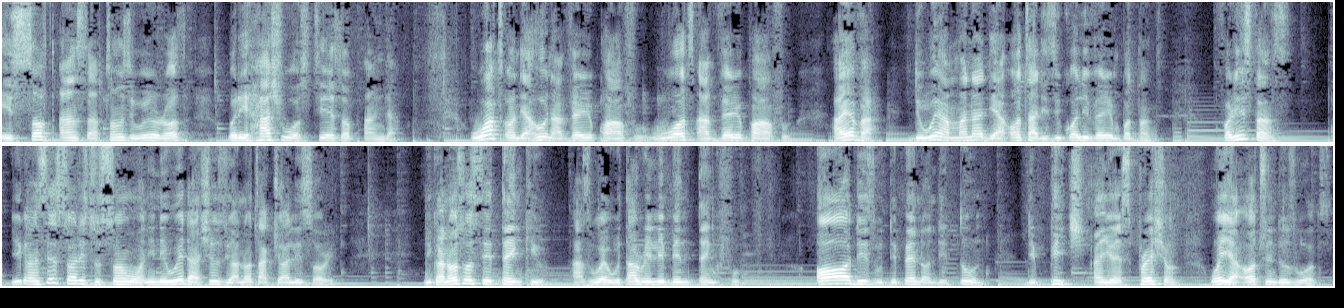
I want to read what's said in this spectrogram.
A soft answer turns away wrath, but a harsh word stirs up anger. Words on their own are very powerful. Words are very powerful. However, the way and manner they are uttered is equally very important. For instance, you can say sorry to someone in a way that shows you are not actually sorry. You can also say thank you as well without really being thankful. All this will depend on the tone, the pitch, and your expression when you are uttering those words.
